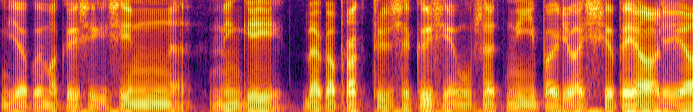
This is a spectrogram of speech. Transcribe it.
ja kui ma küsisin mingi väga praktilise küsimuse, et nii palju asju peal ja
